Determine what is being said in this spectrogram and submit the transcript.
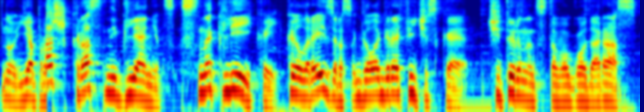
Ну, я коллаж красный глянец с наклейкой Hellraisers голографическая 14 -го года раз.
